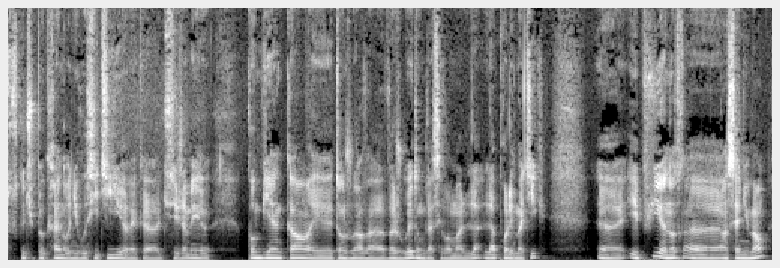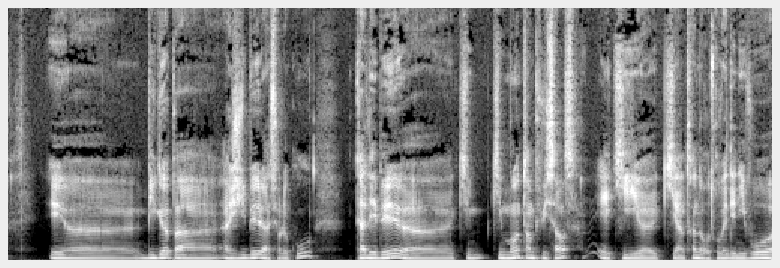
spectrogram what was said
tout ce que tu peux craindre au niveau City. Avec, euh, tu sais jamais euh, combien, quand et ton joueur va, va jouer. Donc là, c'est vraiment la, la problématique. Et puis un autre enseignement, et big up à, à JB là sur le coup, KDB qui, qui monte en puissance et qui, qui est en train de retrouver des niveaux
